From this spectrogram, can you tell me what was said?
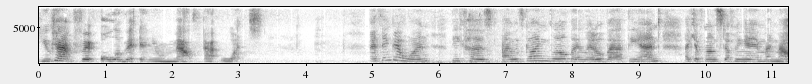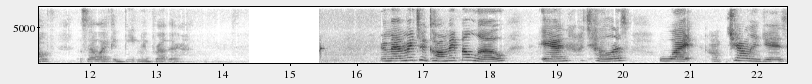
you can't fit all of it in your mouth at once. I think I won because I was going little by little, but at the end, I kept on stuffing it in my mouth so I could beat my brother. Remember to comment below and tell us what um, challenges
